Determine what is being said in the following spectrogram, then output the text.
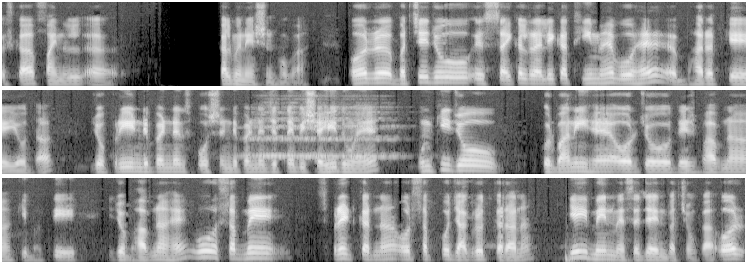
इसका फाइनल कल्मिनेशन होगा। और बच्चे जो इस साइकिल रैली का थीम है, वो है भारत के योद्धा, जो प्री इंडिपेंडेंस पोस्ट इंडिपेंडेंस जितने भी शहीद हुए हैं, उनकी जो कुर्बानी है और जो देश भावना की भक्ति की जो भावना है, वो सब में स्प्रेड करना और सबको जागरूक कराना यही मेन मैसेज है इन बच्चों का और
